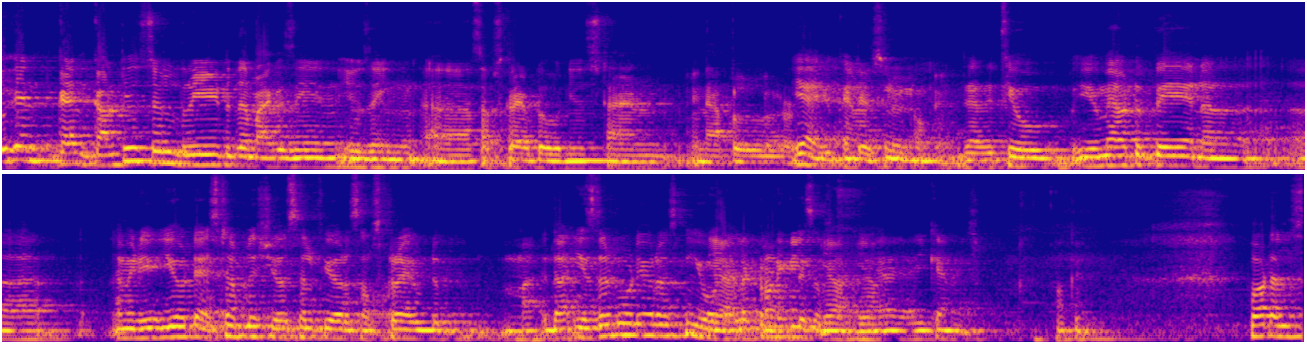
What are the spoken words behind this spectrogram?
you can, can can't you still read the magazine using uh, subscribe to newsstand in Apple or Yeah, you can absolutely. Okay. Yeah, If you you may have to pay an. Uh, I mean, you, you have to establish yourself. You are subscribed. is that what you are asking? You are Yeah. electronically Yeah, subscribed. yeah. yeah, you can. Okay. What else?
